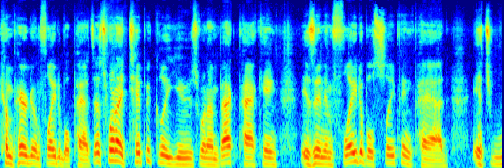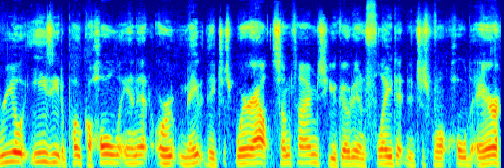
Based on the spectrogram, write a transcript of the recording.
compared to inflatable pads, that's what I typically use when I'm backpacking is an inflatable sleeping pad. It's real easy to poke a hole in it or maybe they just wear out. Sometimes you go to inflate it and it just won't hold air.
